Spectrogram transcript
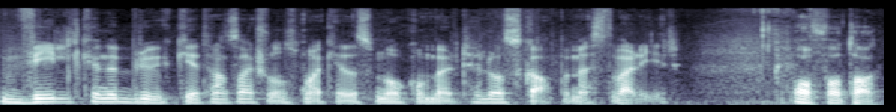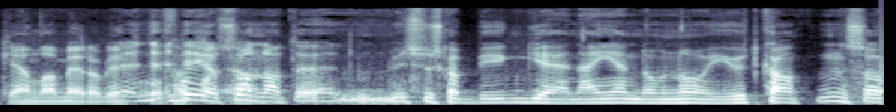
vil kunne bruke transaksjonsmarkedet som nå kommer til å skape mest verdier. Og få tak i enda mer objekter. Det, det, er jo sånn at uh, Hvis du skal bygge en eiendom nå i utkanten, så,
